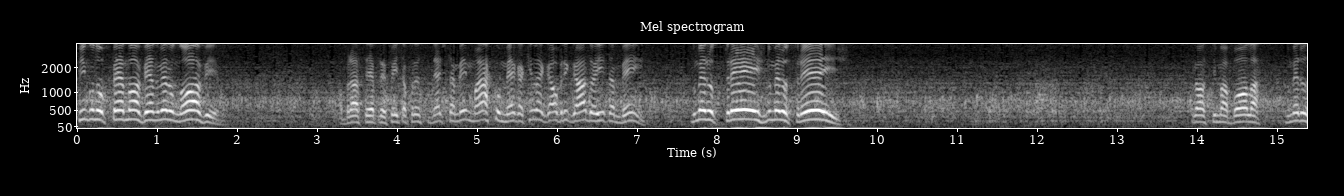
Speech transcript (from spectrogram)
Pingo no pé, 9, número 9. Abraço aí a prefeita Francinete. Também marca o Mega. Que legal. Obrigado aí também. Número 3, número 3. Próxima bola. Número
